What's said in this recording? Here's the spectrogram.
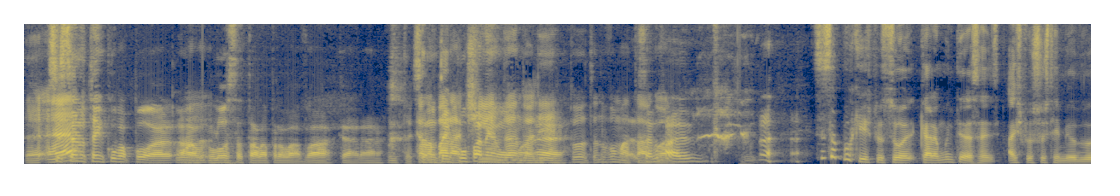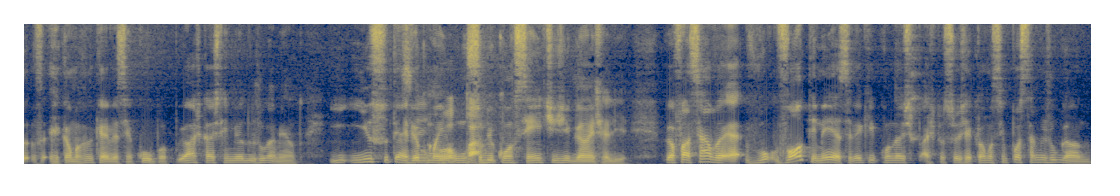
É, Se é. você não tem culpa, pô, a, a Pô. louça tá lá pra lavar, caralho. Você não tem culpa nenhuma. andando ali. é. Puta, eu não vou matar Você não agora. vai. Você sabe por que as pessoas. Cara, é muito interessante. As pessoas têm medo, reclamam que querem ver sem culpa. Eu acho que elas têm medo do julgamento. E isso tem a ver com uma- um subconsciente gigante ali. Porque eu falo assim, ah, é, vo- volta e meia, você vê que quando as, as pessoas reclamam assim, pô, você tá me julgando.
